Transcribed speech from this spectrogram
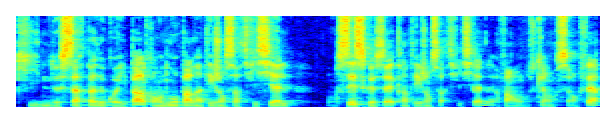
qui ne savent pas de quoi ils parlent. Quand nous, on parle d'intelligence artificielle, on sait ce que c'est que l'intelligence artificielle. Enfin, en tout cas, on sait en faire.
